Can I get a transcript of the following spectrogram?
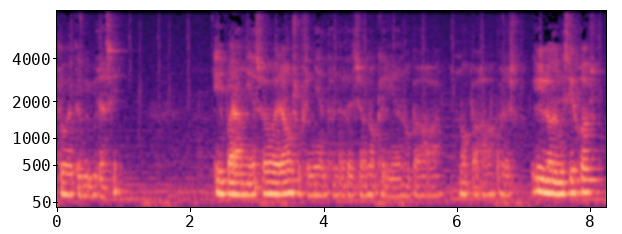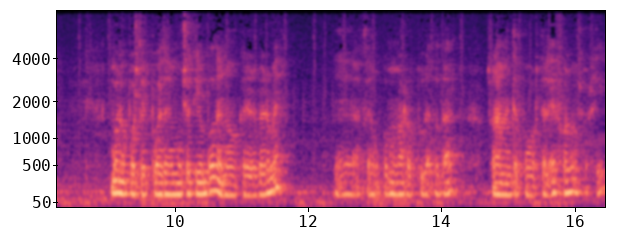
tuve que vivir así. Y para mí eso era un sufrimiento, entonces yo no quería, no pagaba, no pagaba por eso. Y lo de mis hijos, bueno, pues después de mucho tiempo de no querer verme, de hacer como una ruptura total, solamente por teléfonos o sí,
